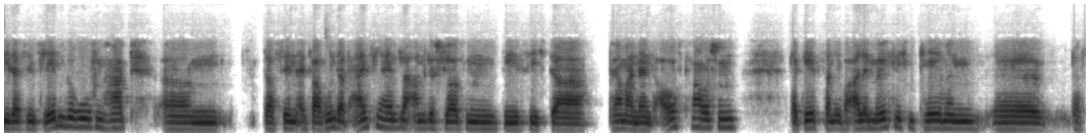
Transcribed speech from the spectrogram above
die das ins Leben gerufen hat. Ähm, da sind etwa 100 Einzelhändler angeschlossen, die sich da permanent austauschen. Da geht es dann über alle möglichen Themen. Äh, das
